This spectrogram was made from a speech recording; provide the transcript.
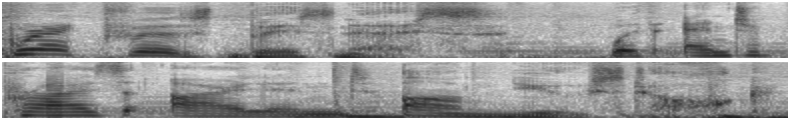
Breakfast Business with Enterprise Ireland on Newstalk.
